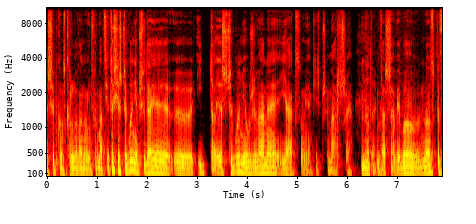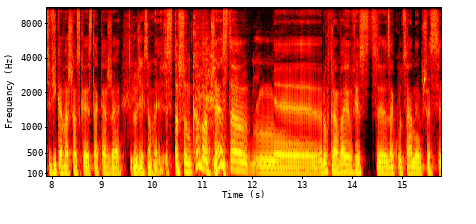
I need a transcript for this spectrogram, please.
szybką skrolowaną informację. To się szczególnie przydaje y, i to jest szczególnie używane, jak są jakieś przemarsze no tak. w Warszawie, bo no, specyfika warszawska jest taka, że ludzie chcą chodzić. Stosunkowo często mm, e, ruch tramwajów jest zakłócany przez e,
